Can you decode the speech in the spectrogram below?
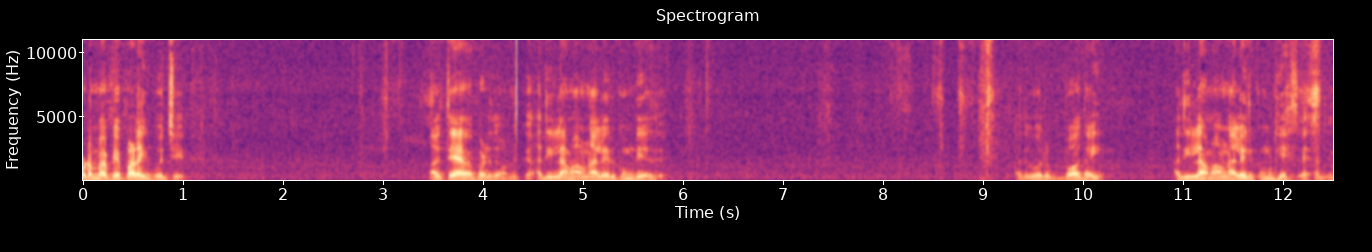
உடம்பு அப்படியே பழகி போச்சு. அது தேவைப்படுது அவனுக்கு. அது இல்லாமல் அவனால் இருக்க முடியாது. அது ஒரு போதை. அது இல்லாமல் அவனால் இருக்க முடியாது அது.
